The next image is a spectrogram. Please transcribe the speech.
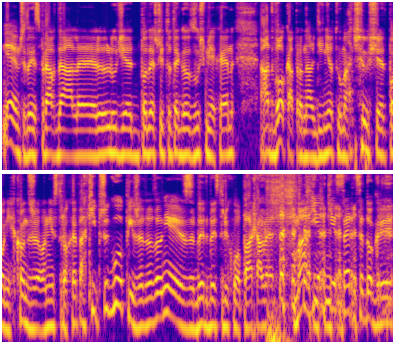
nie wiem czy to jest prawda, prawda, ale ludzie podeszli do tego z uśmiechem. Adwokat Ronaldinho tłumaczył się poniekąd, że on jest trochę taki przygłupi, że to, to nie jest zbyt bystry chłopak, ale ma wielkie serce do gry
